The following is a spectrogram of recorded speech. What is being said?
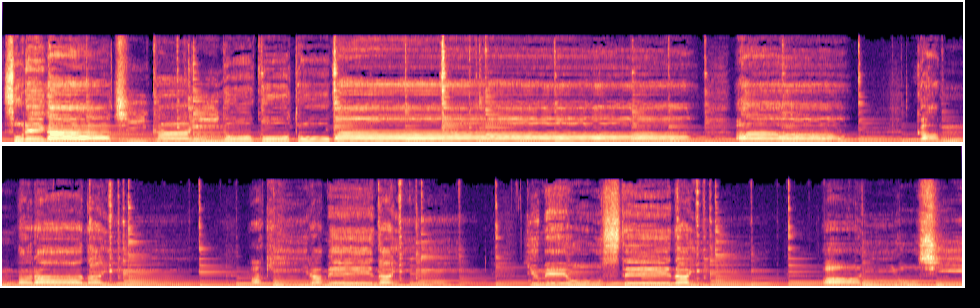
それが誓いの言葉。ああ頑張らない。諦めない。夢を捨てない。愛を信じ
